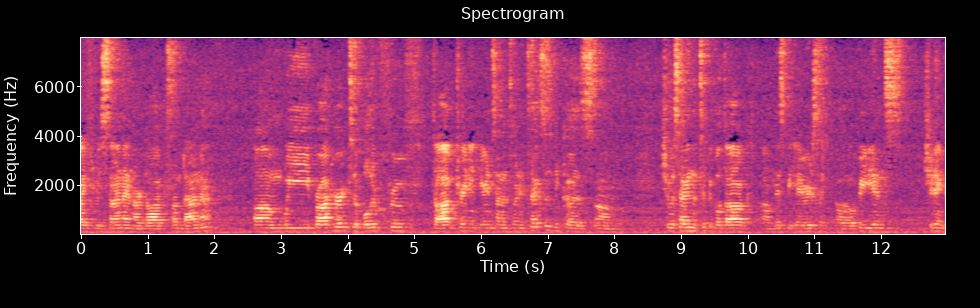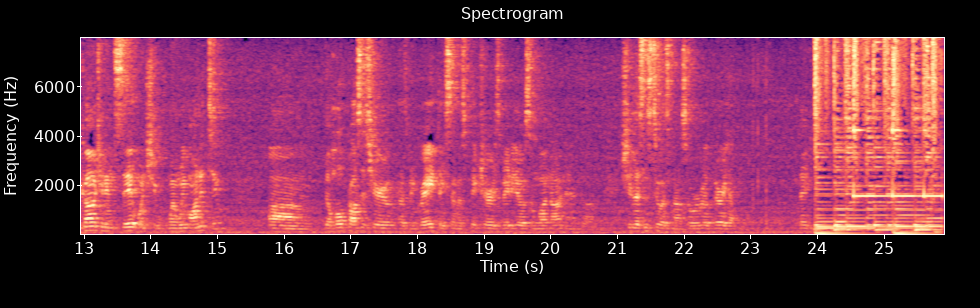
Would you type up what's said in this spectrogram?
Wife Luisana and our dog Santa Ana. Um, we brought her to Bulletproof Dog Training here in San Antonio, Texas, because um, she was having the typical dog um, misbehaviors like uh, obedience. She didn't come. She didn't sit when she when we wanted to. Um, the whole process here has been great. They send us pictures, videos, and whatnot, and um, she listens to us now, so we're very happy. Thank you.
